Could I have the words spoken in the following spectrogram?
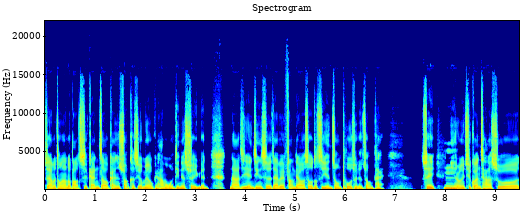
所以他们通常都保持干燥干爽，可是又没有给他们稳定的水源。那这些眼镜蛇在被放掉的时候，都是严重脱水的状态，所以你很容易去观察说，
